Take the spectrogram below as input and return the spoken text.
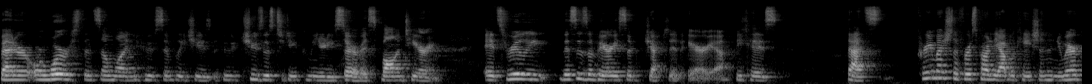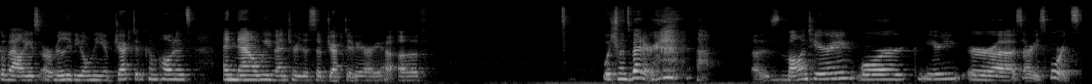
better or worse than someone who simply chooses who chooses to do community service, volunteering. It's really this is a very subjective area because that's pretty much the first part of the application. The numerical values are really the only objective components, and now we've entered the subjective area of which one's better, volunteering or community or uh, sorry sports.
